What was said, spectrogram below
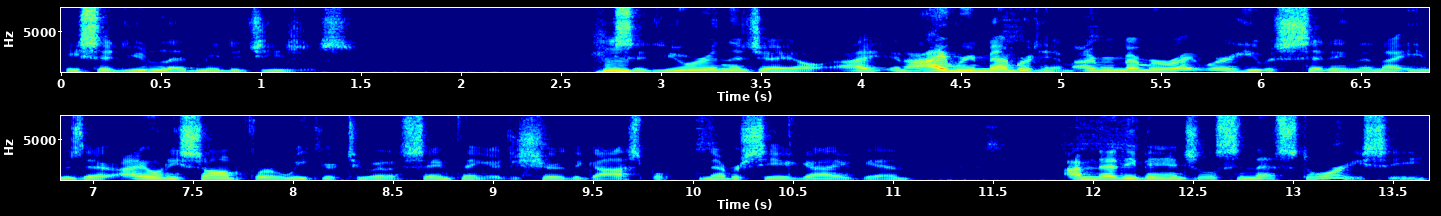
He said, You led me to Jesus. He hmm. said, You were in the jail. I and I remembered him. I remember right where he was sitting the night he was there. I only saw him for a week or two, and the same thing. I just shared the gospel, never see a guy again. I'm that evangelist in that story, see?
